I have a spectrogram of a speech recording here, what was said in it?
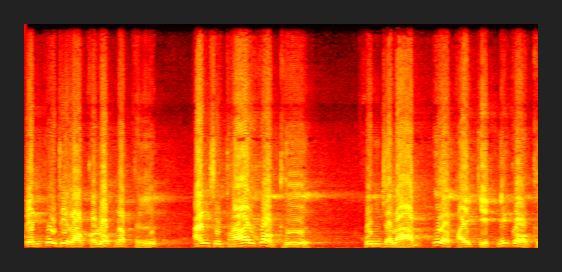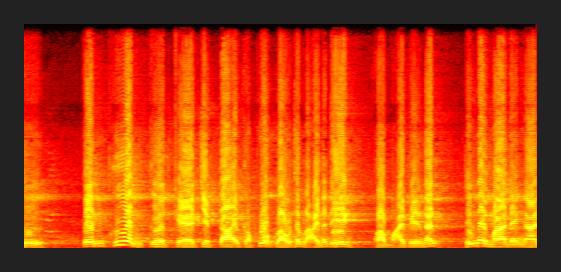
เป็นผู้ที่เราเคารพนับถือ อันสุดท้ายก็คือ คุณฉลามเอื้อภัยจิตนี่ก็คือ เป็นเพื่อนเกิดแก่เจ็บตายกับพวกเราทั้งหลายนั่นเอง ความหมายเป็นอย่างนั้นถึงได้มาในงาน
